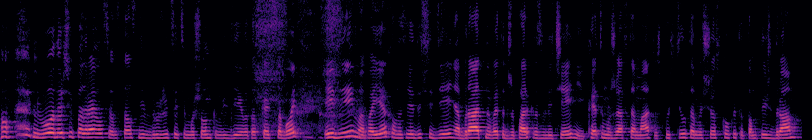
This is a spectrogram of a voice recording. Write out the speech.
Льву он очень понравился, он стал с ним дружить, с этим мышонком, везде его таскать с собой. И Дима поехал на следующий день обратно в этот же парк развлечений, к этому же автомату, спустил там еще сколько-то там тысяч драм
